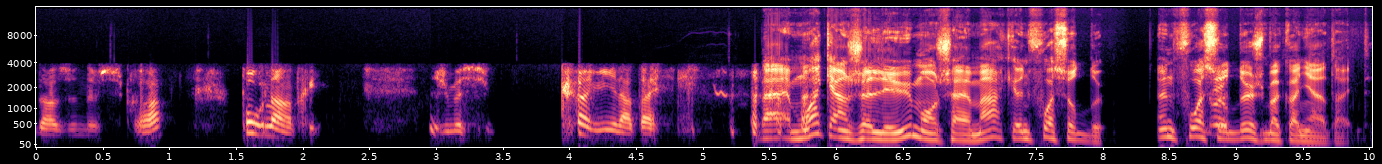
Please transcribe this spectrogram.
dans une Supra pour l'entrée. Je me suis cogné la tête. Ben, moi, quand je l'ai eu, mon cher Marc, une fois sur deux. Une fois sur deux, je me cognais la tête.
